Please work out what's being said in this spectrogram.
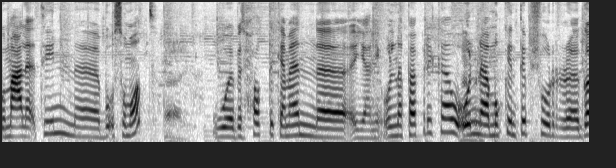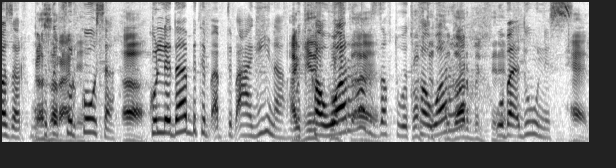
ومعلقتين آه، بقسماط أيوه وبتحط كمان آه، يعني قلنا بابريكا وقلنا بابريكا. ممكن تبشر جزر ممكن جزر تبشر. كوسة آه. كل ده بتبقى بتبقى عجينة وتكورها آه. بالظبط وتكورها. وبقدونس حلو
